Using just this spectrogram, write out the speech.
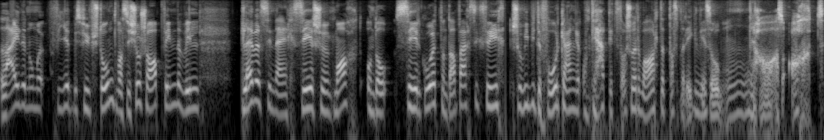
leider nur vier bis fünf Stunden, was ich schon schade finde, weil die Levels sind eigentlich sehr schön gemacht und auch sehr gut und abwechslungsreich, schon wie bei den Vorgängern. Und ich hätte jetzt da schon erwartet, dass man irgendwie so, mm, ja, also acht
